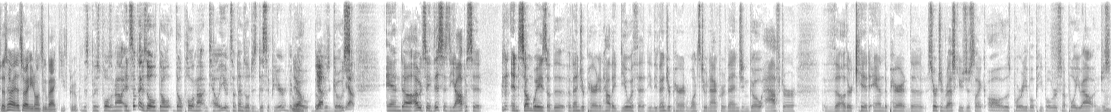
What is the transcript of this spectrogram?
says, all right, that's all right. You don't have to go back to youth group. this just pulls them out, and sometimes they'll they'll they'll pull them out and tell you, and sometimes they'll just disappear. They'll Yeah. go, they'll Yep. just ghost. Yep. And uh, I would say this is the opposite in some ways of the Avenger parent and how they deal with it. The Avenger parent wants to enact revenge and go after the other kid and the parent. The search and rescue is just like, oh, those poor evil people. We're just gonna pull you out, and just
